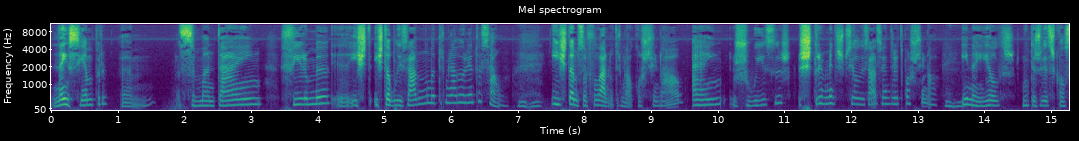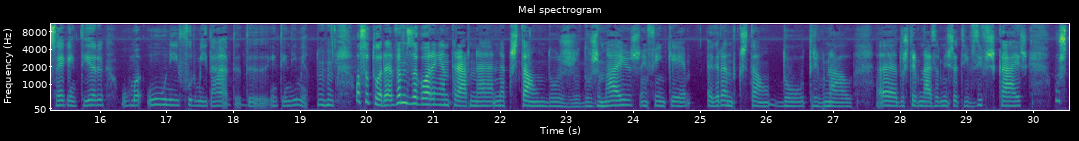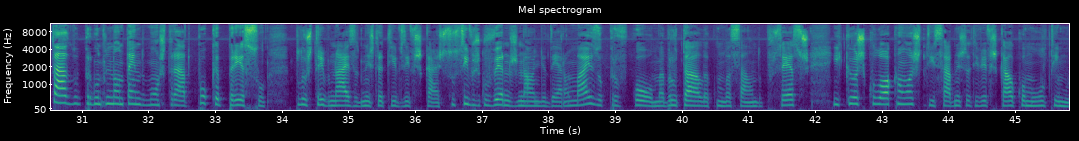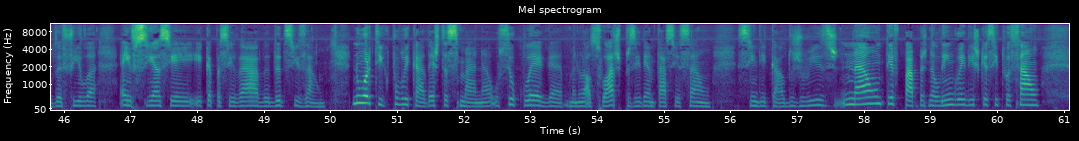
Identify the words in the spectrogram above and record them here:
nem sempre um, se mantém firme e estabilizado numa determinada orientação. Uhum. E estamos a falar no Tribunal Constitucional em juízes extremamente especializados em direito constitucional. Uhum. E nem eles, muitas vezes, conseguem ter uma uniformidade de entendimento. Uhum. Oh, doutora, vamos agora entrar na, na questão dos, dos meios, enfim, que é a grande questão do tribunal, uh, dos tribunais administrativos e fiscais. O Estado, pergunto-lhe, não tem demonstrado pouco apreço pelos tribunais administrativos e fiscais. Sucessivos governos não lhe deram mais, o que provocou uma brutal acumulação de processos e que hoje colocam a justiça administrativa e fiscal como o último da fila em eficiência e capacidade de decisão. Num artigo publicado esta semana, o seu colega Manuel Soares, presidente da Associação Sindical dos Juízes, não teve papas na língua e diz que a situação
